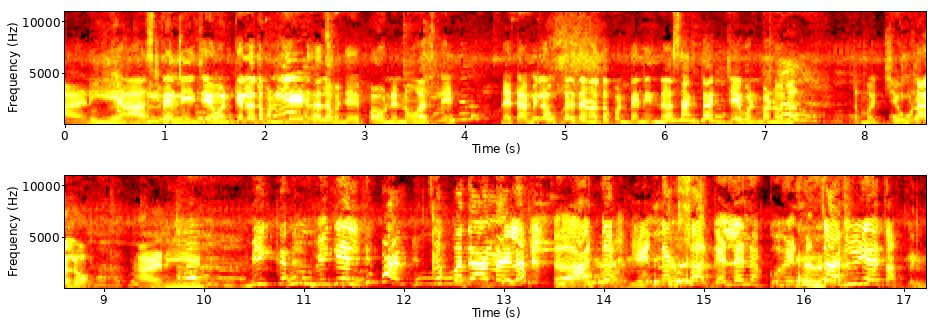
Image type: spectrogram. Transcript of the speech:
आणि आज त्यांनी जेवण केलं होतं पण लेट झालं म्हणजे पावणे नऊ वाजले. नाही तर आम्ही लवकरच येणार होतो पण त्यांनी न सांगता जेवण बनवलं. तर मग जेवून आलो. आणि मी मी आणायला. आता हे न सांगायला नको हे न चालू यायचं आपण.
